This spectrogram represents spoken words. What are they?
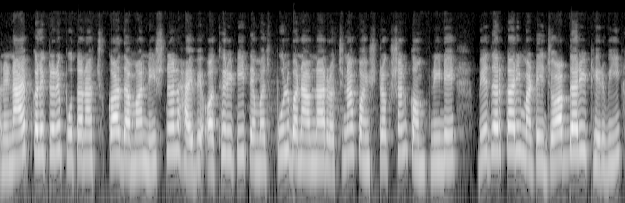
અને નાયબ કલેક્ટરે પોતાના ચુકાદામાં નેશનલ હાઈવે ઓથોરિટી તેમજ પુલ બનાવનાર રચના કન્સ્ટ્રક્શન કંપનીને બેદરકારી માટે જવાબદારી ઠેરવી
